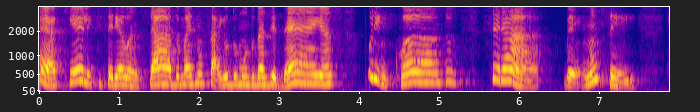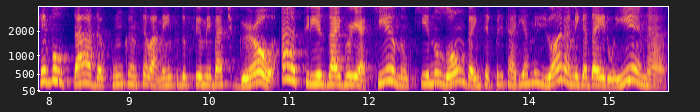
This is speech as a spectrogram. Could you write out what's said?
é aquele que seria lançado, mas não saiu do mundo das ideias, por enquanto. Será? Bem, não sei. Revoltada com o cancelamento do filme Batgirl, a atriz Ivory Aquino, que no longa interpretaria a melhor amiga da heroína,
